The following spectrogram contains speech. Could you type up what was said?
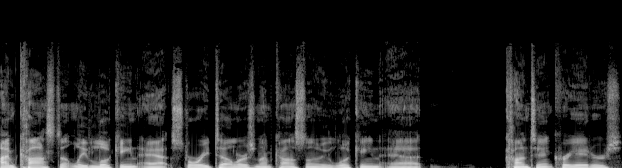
I'm constantly looking at storytellers and I'm constantly looking at content creators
